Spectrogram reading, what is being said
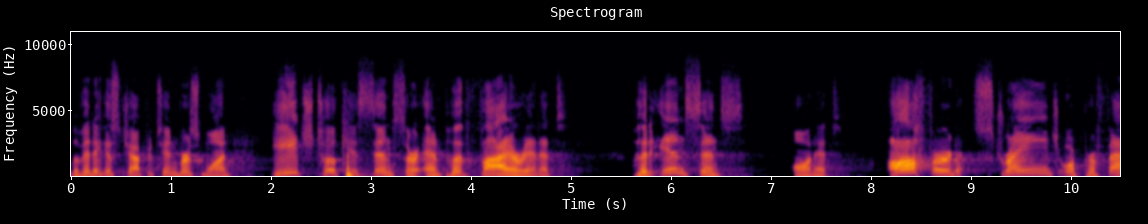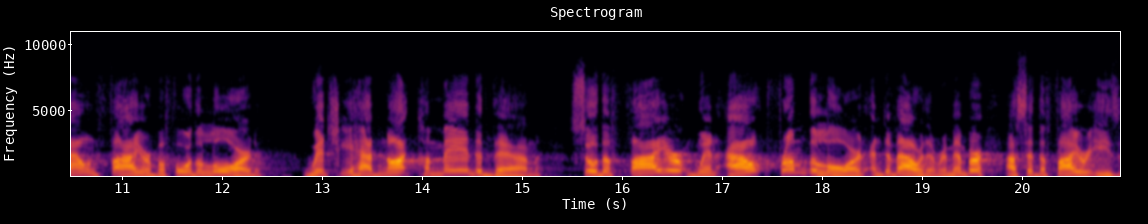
Leviticus chapter 10, verse 1, each took his censer and put fire in it, put incense on it, offered strange or profane fire before the Lord, which he had not commanded them. So the fire went out from the Lord and devoured them. Remember, I said the fire is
